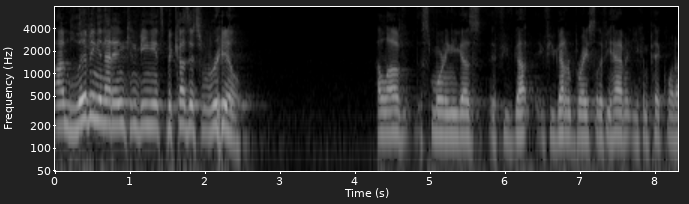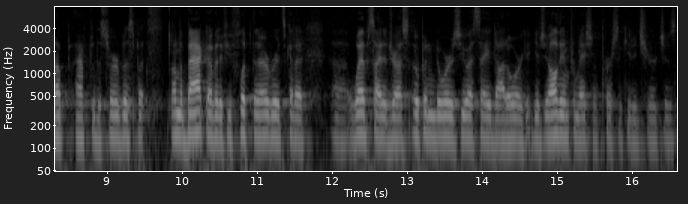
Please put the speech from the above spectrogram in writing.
I'm living in that inconvenience because it's real. I love this morning, you guys, if you've got if you've got a bracelet, if you haven't, you can pick one up after the service. But on the back of it, if you flipped it over, it's got a uh, website address, opendoorsusa.org. It gives you all the information of persecuted churches.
